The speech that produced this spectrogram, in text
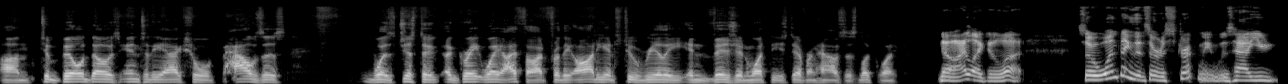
um, to build those into the actual houses was just a, a, great way i thought for the audience to really envision what these different houses look like. No i liked it a lot. So one thing that sort of struck me was how you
